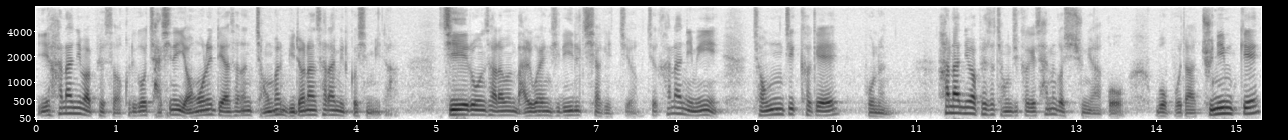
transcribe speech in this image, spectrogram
이 하나님 앞에서 그리고 자신의 영혼에 대해서는 정말 미련한 사람일 것입니다. 지혜로운 사람은 말과 행실이 일치하겠지요. 즉 하나님이 정직하게 보는 하나님 앞에서 정직하게 사는 것이 중요하고 무엇보다 주님께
